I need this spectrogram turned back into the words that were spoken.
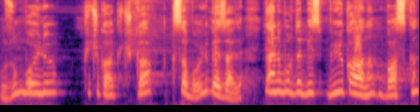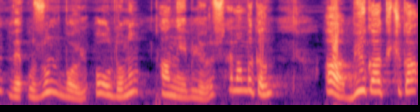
uzun boylu, küçük A küçük A kısa boylu bezelye. Yani burada biz büyük A'nın baskın ve uzun boylu olduğunu anlayabiliyoruz. Hemen bakalım. A büyük A küçük A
